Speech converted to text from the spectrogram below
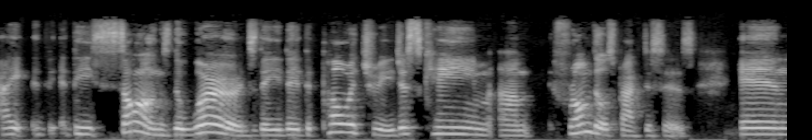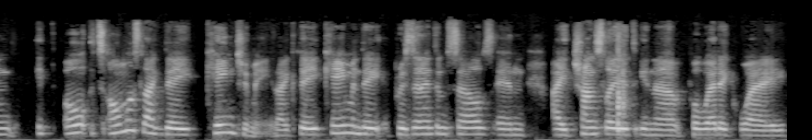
I, the songs, the words, the, the, the poetry just came um, from those practices. And it oh, it's almost like they came to me, like they came and they presented themselves, and I translated in a poetic way.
